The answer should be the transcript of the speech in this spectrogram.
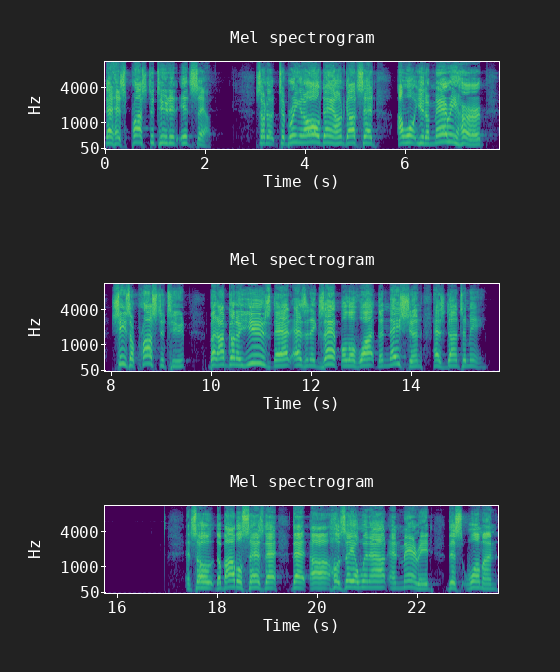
that has prostituted itself. So, to, to bring it all down, God said, I want you to marry her. She's a prostitute, but I'm going to use that as an example of what the nation has done to me. And so the Bible says that that uh, Hosea went out and married this woman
